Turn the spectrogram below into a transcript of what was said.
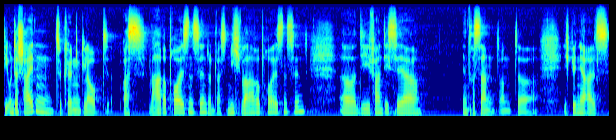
die unterscheiden zu können glaubt, was wahre Preußen sind und was nicht wahre Preußen sind, äh, die fand ich sehr interessant. Und äh, ich bin ja als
